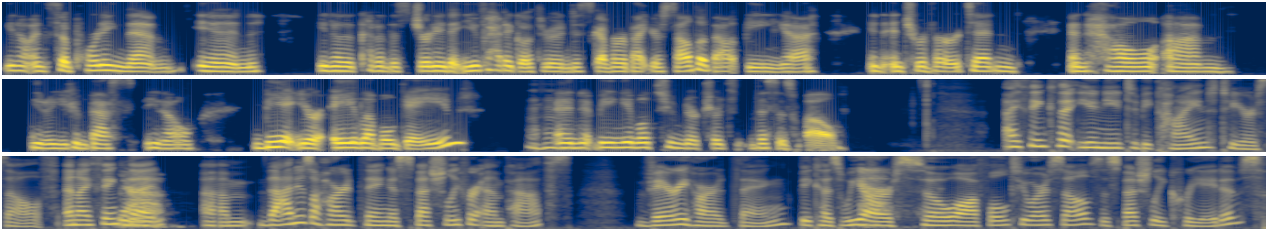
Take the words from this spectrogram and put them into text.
you know, in supporting them in, you know, kind of this journey that you've had to go through and discover about yourself about being uh, an introvert and, and how, um, you know, you can best, you know, be at your A level game mm-hmm. and being able to nurture this as well. I think that you need to be kind to yourself. And I think yeah. that um, that is a hard thing, especially for empaths very hard thing because we are so awful to ourselves, especially creatives.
